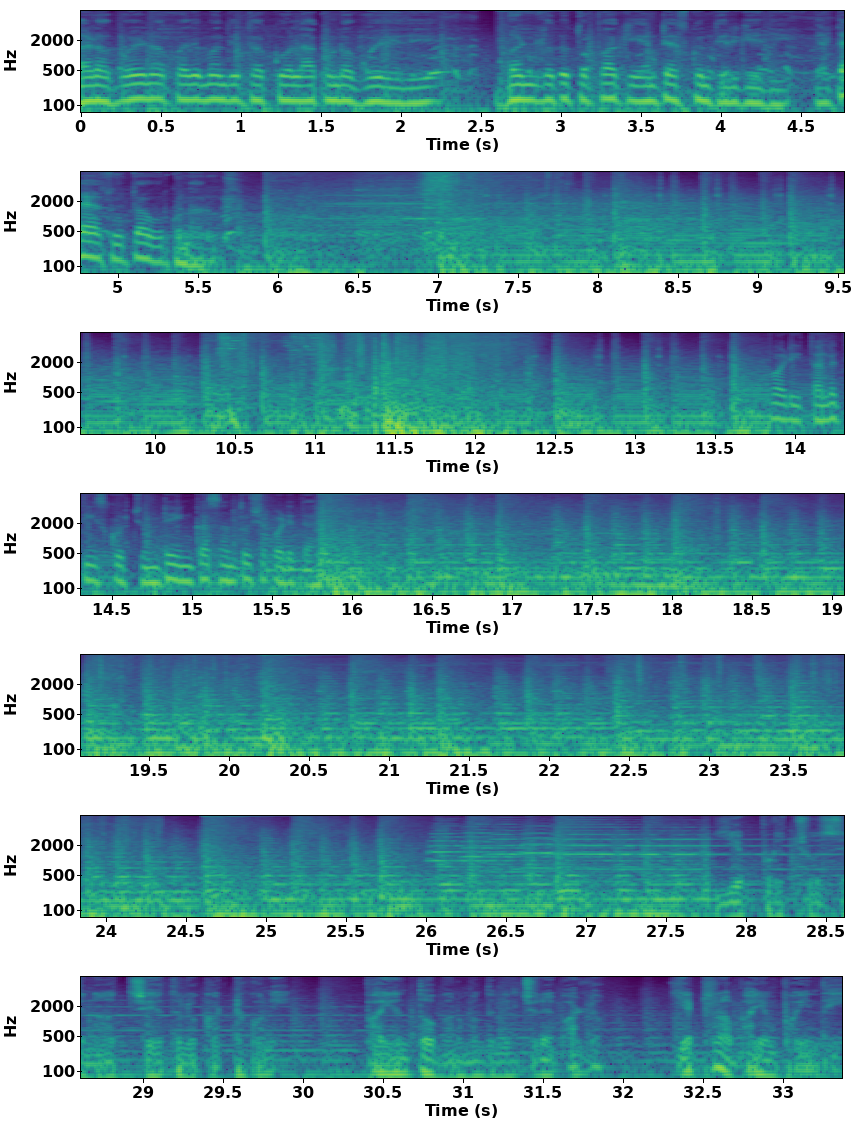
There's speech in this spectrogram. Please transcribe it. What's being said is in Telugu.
ఏడ పోయినా పది మంది తక్కువ లేకుండా పోయేది. బండ్లకు తుపాకీ ఎంటేసుకుని తిరిగేది. ఎట్టా సూతా ఊరుకున్నారు. వాడి తల తీసుకొచ్చుంటే ఇంకా సంతోషపడేదాన్ని. చూసినా చేతులు కట్టుకుని భయంతో మన ముందు నిల్చునేవాళ్ళు. ఎట్లా భయం పోయింది?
